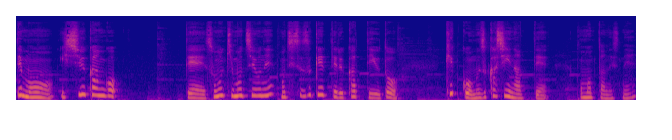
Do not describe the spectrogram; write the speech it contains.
でも1週間後ってその気持ちをね持ち続けてるかっていうと結構難しいなって思ったんですね。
